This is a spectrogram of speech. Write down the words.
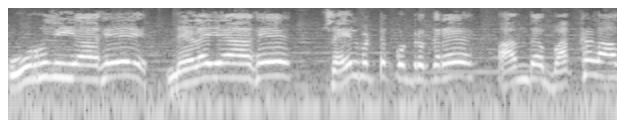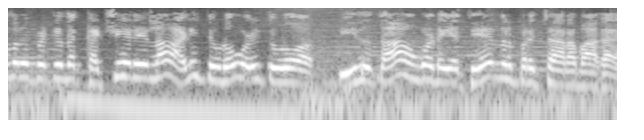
உறுதியாக நிலையாக செயல்பட்டுக் கொண்டிருக்கிற அந்த மக்கள் ஆதரவு பெற்ற கட்சிகளை எல்லாம் அழித்து விடுவோம் ஒழித்து விடுவோம். இதுதான் உங்களுடைய தேர்தல் பிரச்சாரமாக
